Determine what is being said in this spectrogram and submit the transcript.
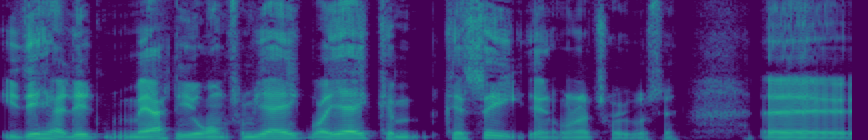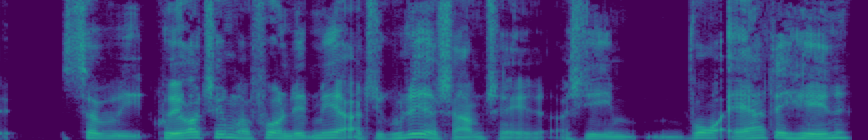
i det her lidt mærkelige rum, som jeg ikke, hvor jeg ikke kan, kan se den undertrykkelse. Øh, så vi, kunne jeg godt tænke mig at få en lidt mere artikuleret samtale og sige, hvor er det henne?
